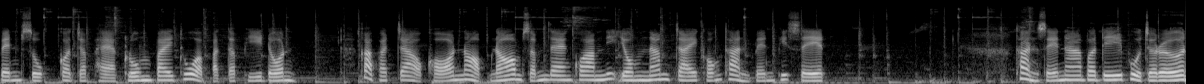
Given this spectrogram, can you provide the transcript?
เป็นสุขก็จะแผ่คลุมไปทั่วปัตตภีดนข้าพเจ้าขอนอบน้อมสำแดงความนิยมน้ำใจของท่านเป็นพิเศษ ท่านเสนาบดีผู้เจริญ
